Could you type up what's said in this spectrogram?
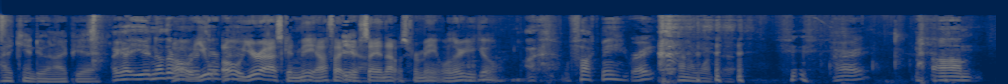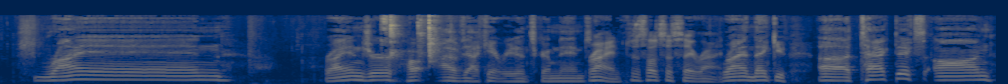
I can't do an IPA. I got you another one. Oh, right you. there, oh, man. you're asking me. I thought you Yeah. were saying that was for me. Well, there you go. I, well, fuck me, right? I don't want that. All right. Um, Ryan. Ryanger. I, I can't read Instagram names. Ryan, just let's just say Ryan. Ryan, thank you. Uh, tactics on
